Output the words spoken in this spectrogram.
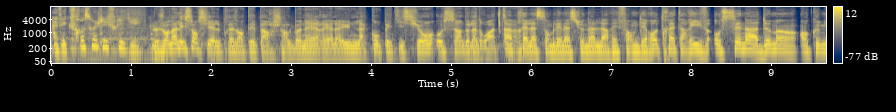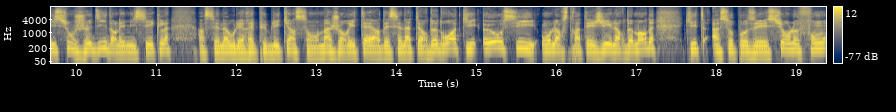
avec François Geffrier. Le journal essentiel présenté par Charles Bonner et à la une la compétition au sein de la droite. Après l'Assemblée nationale, la réforme des retraites arrive au Sénat demain, en commission jeudi dans l'hémicycle. Un Sénat où les républicains sont majoritaires des sénateurs de droite qui eux aussi ont leur stratégie et leur demande, quitte à s'opposer sur le fond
